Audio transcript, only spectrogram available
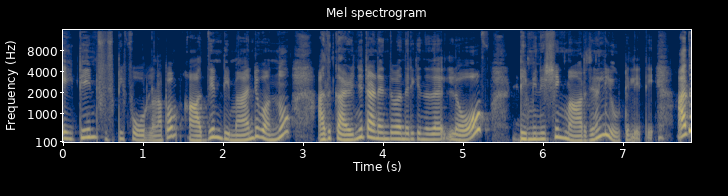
എയ്റ്റീൻ ഫിഫ്റ്റി ഫോറിലാണ് അപ്പം ആദ്യം ഡിമാൻഡ് വന്നു. അത് കഴിഞ്ഞിട്ടാണ് എന്ത് വന്നിരിക്കുന്നത്? Law of diminishing marginal utility അത്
